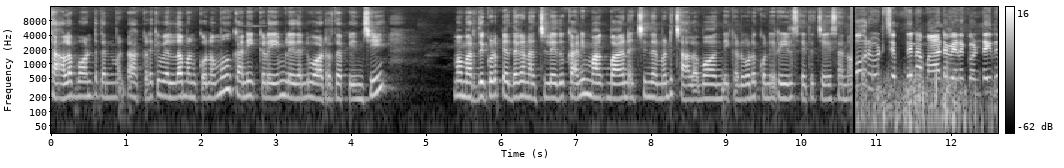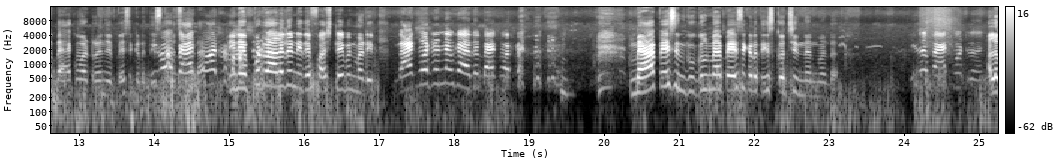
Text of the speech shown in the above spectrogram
చాలా బాగుంటుంది అనమాట అక్కడికి వెళ్దాం అనుకున్నాము కానీ ఇక్కడ ఏం లేదండి వాటర్ తప్పించి. మా మరిదికి కూడా పెద్దగా నచ్చలేదు కానీ మాకు బాగా నచ్చింది అనమాట చాలా బాగుంది. ఇక్కడ కూడా కొన్ని రీల్స్ అయితే చేశాను. రూట్ చెప్తే నా మాట వినకుంటే ఇది బ్యాక్ వాటర్ అని చెప్పేసి ఇక్కడ తీసుకొచ్చాను నేను ఎప్పుడు రాలేదండి ఇదే ఫస్ట్ టైం అనమాట బ్యాక్ వాటర్ అన్నావు కాదు బ్యాక్ వాటర్. మ్యాప్ వేసింది గూగుల్ మ్యాప్ వేసి ఇక్కడ తీసుకొచ్చింది అనమాట ఇదో బ్యాక్ వాటర్ అలా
